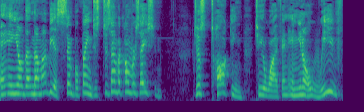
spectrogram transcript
And, and, you know, that, that might be a simple thing. Just just have a conversation. Just talking to your wife. And and you know, we've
